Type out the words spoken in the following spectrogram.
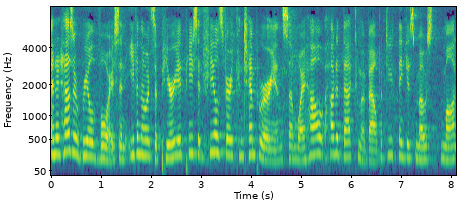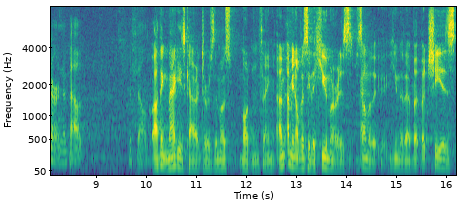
And it has a real voice, and even though it's a period piece, it feels very contemporary in some way. How, how did that come about? What do you think is most modern about the film? I think Maggie's character is the most modern thing. I, I mean, obviously the humor is some of the humor there, but but she is,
